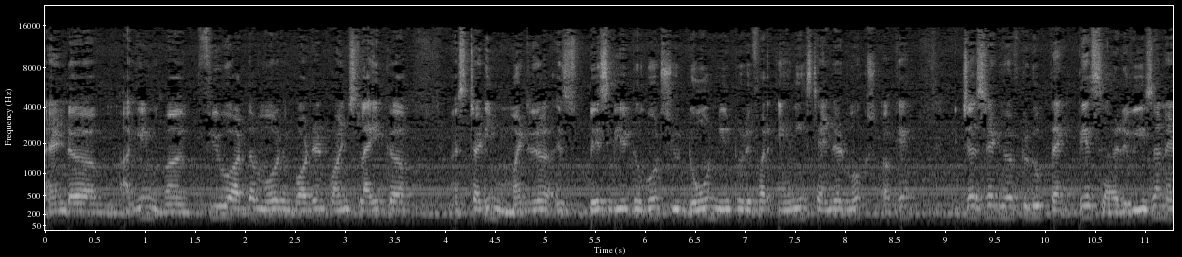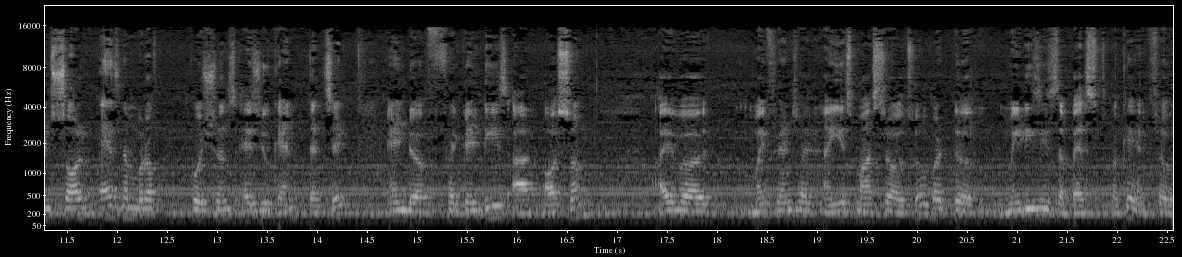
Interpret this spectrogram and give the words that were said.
And um, again, uh, few are the more important points like uh, study material is basically two good. You don't need to refer any standard books. Okay, just that you have to do practice, uh, revision, and solve as number of questions as you can. That's it. And uh, faculties are awesome. I've my friends are IES Master also, but uh, MADE EASY is the best. Okay, so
